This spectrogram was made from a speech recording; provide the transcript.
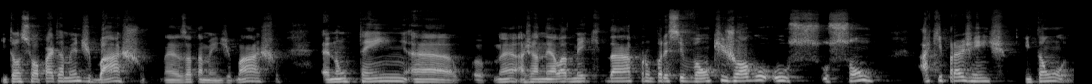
Então, assim, o apartamento de baixo, né, exatamente de baixo, é, não tem. É, né, a janela meio que dá para esse vão que joga o, o som aqui para a gente. Então,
